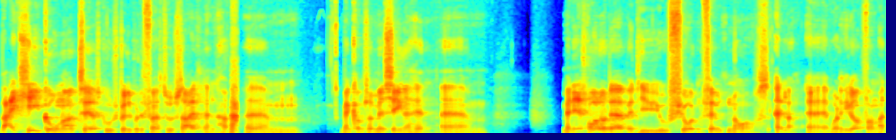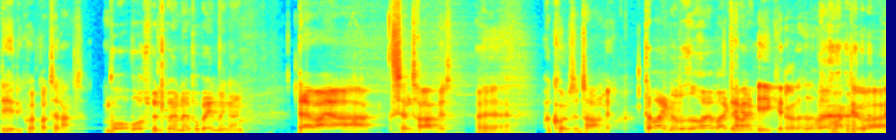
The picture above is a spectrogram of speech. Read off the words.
var ikke helt god nok til at skulle spille på det første U16 hold. Øh, men kom så med senere hen. Øh, men jeg tror, det var der ved de jo 14-15 års alder, øh, hvor det gik op for mig, det her det kunne jeg godt tage langt. Hvor, hvor spillede du hen på banen engang? Der var jeg central midt øh, og kun central med. Der var ikke noget, der hed højre bak dengang? Der var ikke noget, der hed højre bak. Det var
